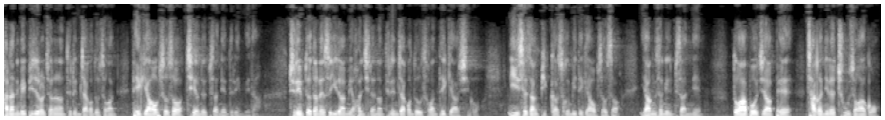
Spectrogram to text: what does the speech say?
하나님의 비전을 전하는 드림 작은 도서관 대기하옵소서 최현엽 집사님들입니다. 주님 뜻 안에서 일하며 헌신하는 드림 작은 도서관 대기하시고 이 세상 빛과 소금이 되게 하옵소서 양성현 집사님 또 아버지 앞에 작은 일에 충성하고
